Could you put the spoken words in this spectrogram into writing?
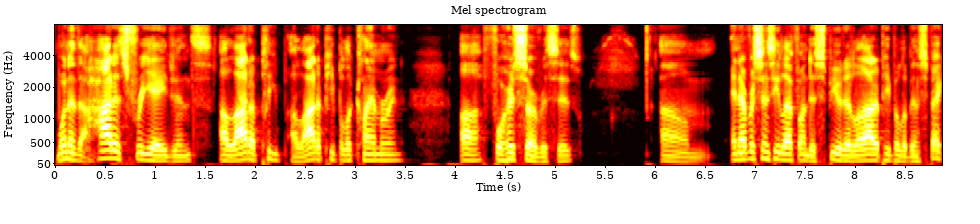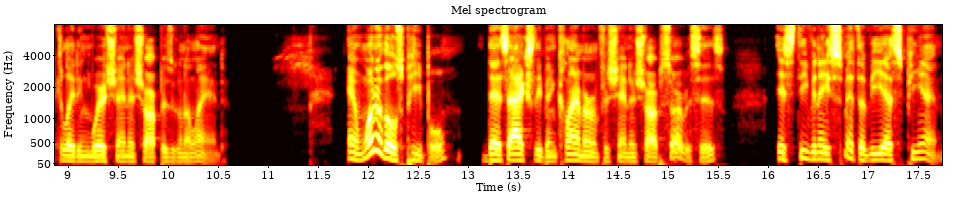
One of the hottest free agents. A lot of people, a lot of people are clamoring uh, for his services. Um, and ever since he left Undisputed, a lot of people have been speculating where Shannon Sharpe is going to land. And one of those people that's actually been clamoring for Shannon Sharpe's services is Stephen A. Smith of ESPN.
